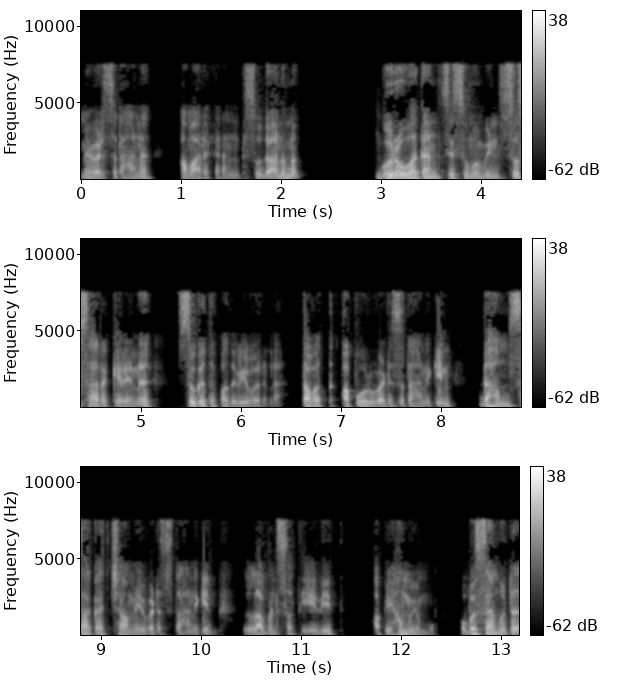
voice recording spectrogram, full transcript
මේ වැඩසටහන හමාර කරන්නට සූදානම ගුරු වදන් සෙසුමමින් සුසාර කෙරෙන සුගත පද විවරණ. තවත් අපූර්ව වැඩසටහනකින් දහම් සාකච්ඡාමය වැඩසටහනකින් ලබන සතියේදීත් අපි හමු වෙමු. ඔබ සැමට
